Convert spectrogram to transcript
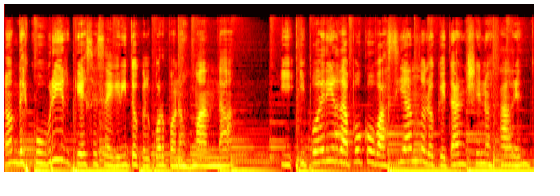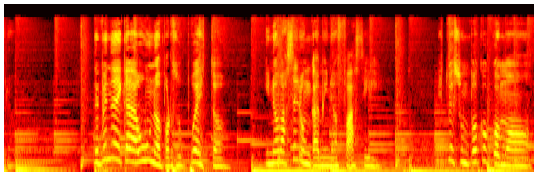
¿no? Descubrir qué es ese grito que el cuerpo nos manda y, y poder ir de a poco vaciando lo que tan lleno está adentro. Depende de cada uno, por supuesto, y no va a ser un camino fácil. Esto es un poco como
